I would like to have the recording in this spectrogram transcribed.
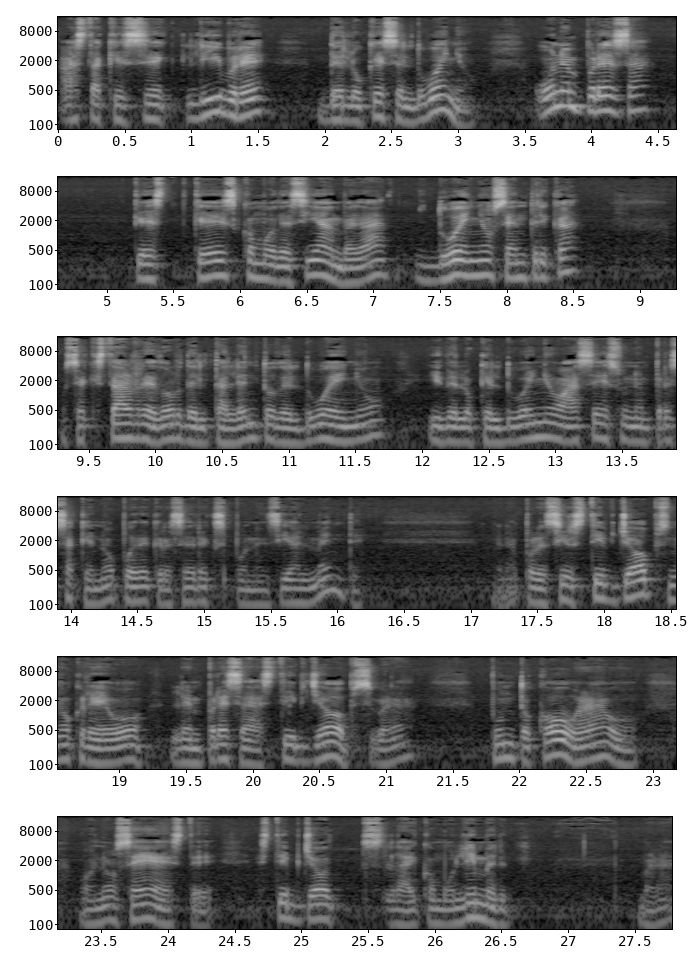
hasta que se libre de lo que es el dueño. Una empresa que es, que es como decían, ¿verdad? Dueño céntrica, o O sea que está alrededor del talento del dueño y de lo que el dueño hace es una empresa que no puede crecer exponencialmente. Por decir, Steve Jobs no creó la empresa Steve Jobs, ¿verdad? .co, ¿verdad? O, o, no sé, este, Steve Jobs, like, como Limited, ¿verdad?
